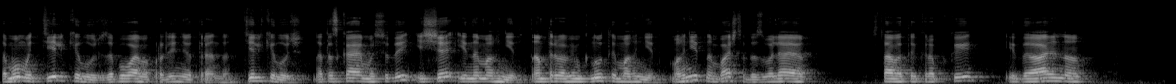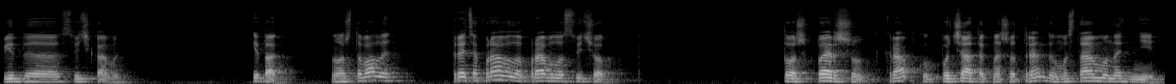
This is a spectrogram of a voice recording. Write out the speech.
Тому ми тільки луч, забуваємо про лінію тренду. Тільки луч. Натискаємо сюди і ще і на магніт. Нам треба вімкнути магніт. Магніт нам, бачите, дозволяє ставити крапки ідеально під е, свічками. І так, налаштували. Третє правило правило свічок. Тож, першу крапку, початок нашого тренду, ми ставимо на дні.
